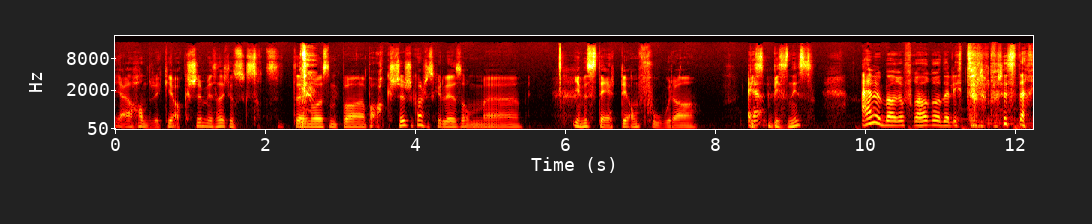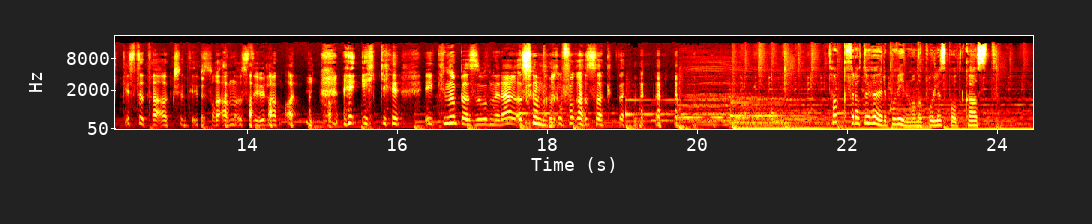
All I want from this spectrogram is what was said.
Jeg handler ikke i aksjer, men hvis jeg liksom skulle satset eh, noe sånn på, på aksjer, så kanskje jeg skulle liksom eh, investert i amfora bis Ja. business. Jeg vil bare fraråde lytterne på det sterkeste ta aksjetips fra Anne Stueland. ikke, ikke noen personer der, altså, bare for å ha sagt det. Takk for at du hører på Vinmonopolets podkast.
